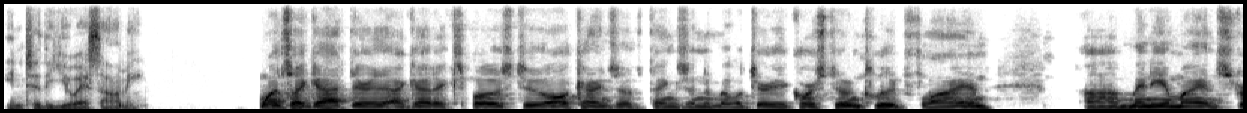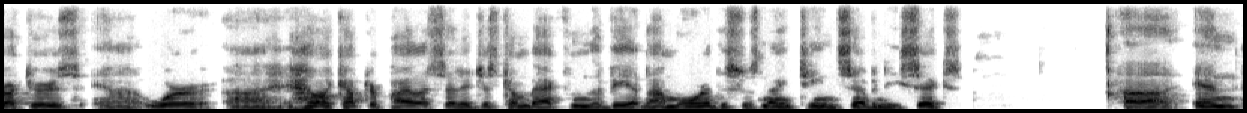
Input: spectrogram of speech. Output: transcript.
into the U.S. Army. Once I got there, I got exposed to all kinds of things in the military, of course, to include flying. Uh, many of my instructors uh, were uh, helicopter pilots that had just come back from the Vietnam War. This was 1976. Uh, and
